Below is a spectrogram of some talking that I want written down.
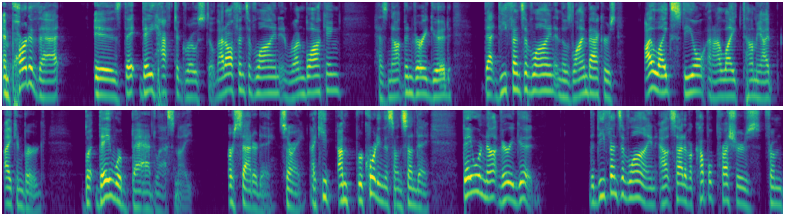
And part of that is they, they have to grow still. That offensive line and run blocking has not been very good. That defensive line and those linebackers, I like Steele and I like Tommy Eichenberg, but they were bad last night or Saturday. Sorry. I keep I'm recording this on Sunday. They were not very good. The defensive line, outside of a couple pressures from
